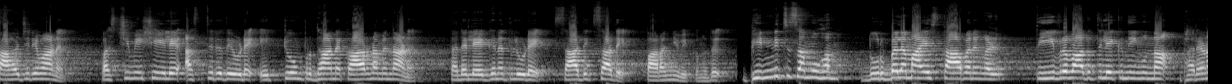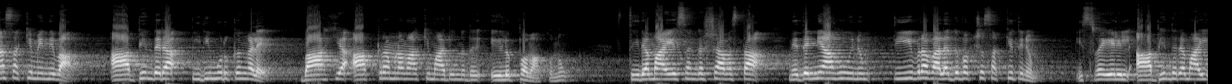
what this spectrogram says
സാഹചര്യമാണ് പശ്ചിമേഷ്യയിലെ അസ്ഥിരതയുടെ ഏറ്റവും പ്രധാന കാരണമെന്നാണ് തന്റെ ലേഖനത്തിലൂടെ സാദിഖ് സാദെ പറഞ്ഞു വെക്കുന്നത്. ഭിന്നിച്ച സമൂഹം ദുർബലമായ സ്ഥാപനങ്ങൾ തീവ്രവാദത്തിലേക്ക് നീങ്ങുന്ന ഭരണസഖ്യം എന്നിവ ആഭ്യന്തര പിരിമുറുക്കങ്ങളെ ബാഹ്യ ആക്രമണമാക്കി മാറ്റുന്നത് എളുപ്പമാക്കുന്നു. സ്ഥിരമായ സംഘർഷാവസ്ഥ നെതന്യാഹുവിനും തീവ്ര വലതുപക്ഷ സഖ്യത്തിനും ഇസ്രയേലിൽ ആഭ്യന്തരമായി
